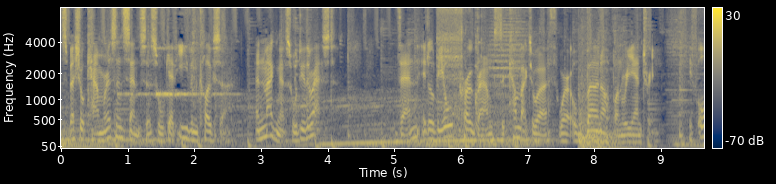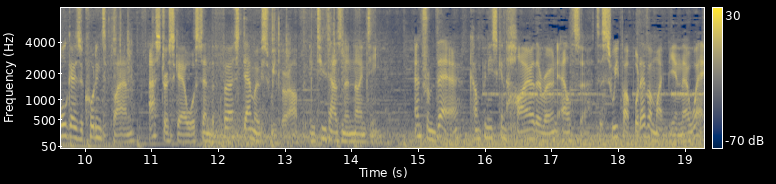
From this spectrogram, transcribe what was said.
Special cameras and sensors will get even closer, and magnets will do the rest. Then it'll be all programmed to come back to Earth where it will burn up on re entry. If all goes according to plan, Astroscale will send the first demo sweeper up in 2019. And from there, companies can hire their own ELSA to sweep up whatever might be in their way.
